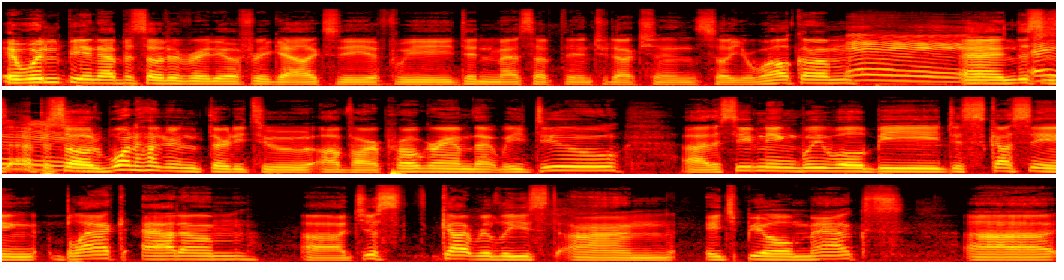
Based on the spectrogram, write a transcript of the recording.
It wouldn't be an episode of Radio Free Galaxy if we didn't mess up the introduction, so you're welcome. Hey. And this is episode 132 of our program that we do. Uh, this evening we will be discussing Black Adam. Uh, just got released on HBO Max. Uh,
